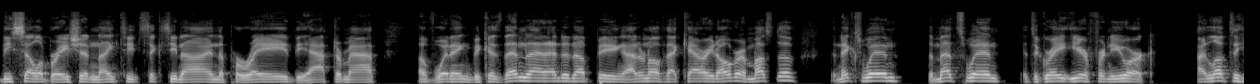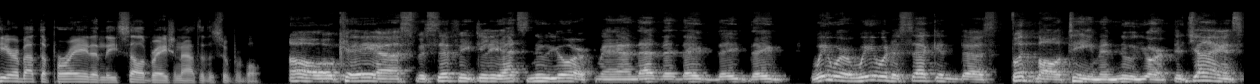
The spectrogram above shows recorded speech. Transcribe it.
the celebration, 1969, the parade, the aftermath of winning, because then that ended up being, I don't know if that carried over. It must have. The Knicks win, the Mets win. It's a great year for New York. I'd love to hear about the parade and the celebration after the Super Bowl. Oh, okay. Uh, specifically, that's New York, man. That, that they they they we were we were the second uh, football team in New York. The Giants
